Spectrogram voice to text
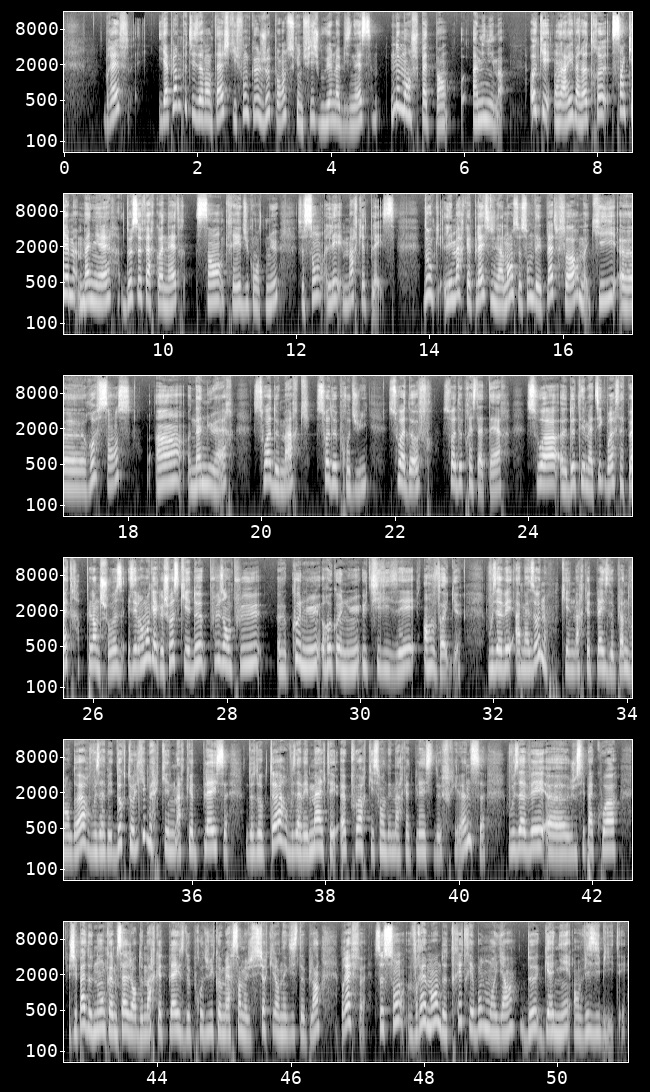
bref, il y a plein de petits avantages qui font que je pense qu'une fiche Google My Business ne mange pas de pain à minima. Ok, on arrive à notre cinquième manière de se faire connaître sans créer du contenu, ce sont les marketplaces. Donc les marketplaces, généralement, ce sont des plateformes qui euh, recensent un, annuaire, soit de marques, soit de produits, soit d'offres, soit de prestataires, soit euh, de thématiques, bref, ça peut être plein de choses. Et c'est vraiment quelque chose qui est de plus en plus euh, connu, reconnu, utilisé, en vogue. Vous avez Amazon, qui est une marketplace de plein de vendeurs. Vous avez Doctolib, qui est une marketplace de docteurs. Vous avez Malte et Upwork, qui sont des marketplaces de freelance. Vous avez, euh, je sais pas quoi, j'ai pas de nom comme ça, genre de marketplace de produits commerçants, mais je suis sûre qu'il en existe plein. Bref, ce sont vraiment de très très bons moyens de gagner en visibilité.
